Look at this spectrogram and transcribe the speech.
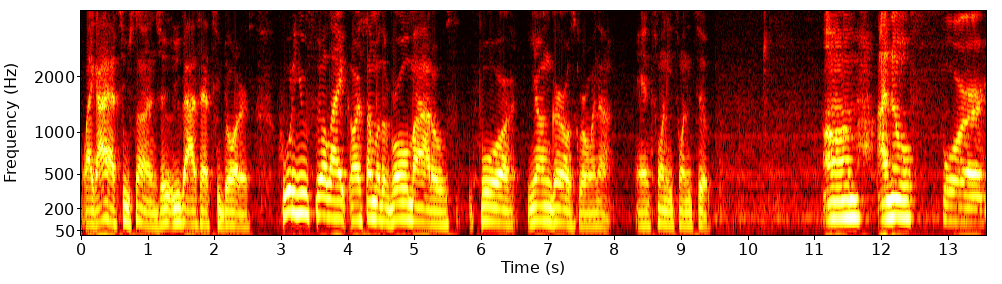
like I have two sons, you, you guys have two daughters. Who do you feel like are some of the role models for young girls growing up in 2022? Um, I know for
